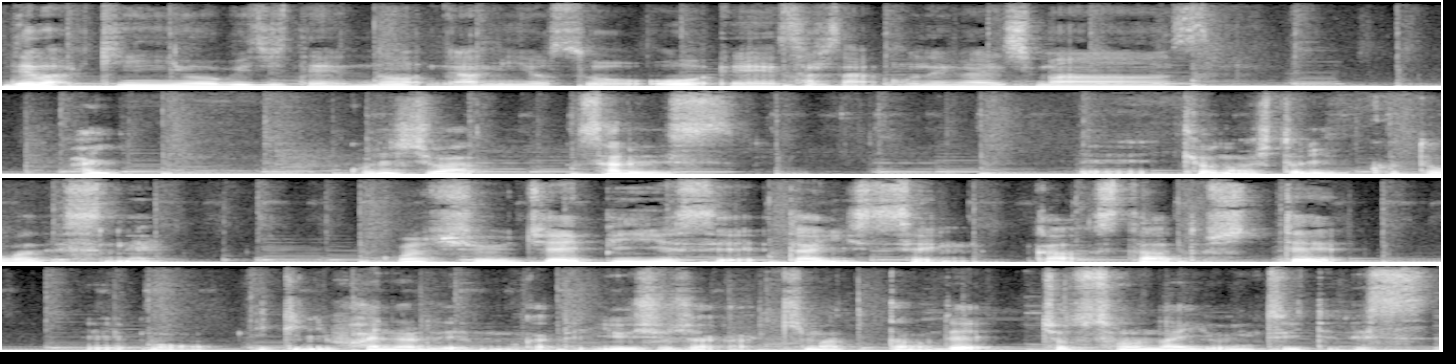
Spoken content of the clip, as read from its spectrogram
では、金曜日時点の波予想を、えー、サルさん、お願いします。はい、こんにちは、サルです。えー、今日の一人言はですね、今週 JPSA 第1戦がスタートして、えー、もう一気にファイナルで向かって優勝者が決まったので、ちょっとその内容についてです。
